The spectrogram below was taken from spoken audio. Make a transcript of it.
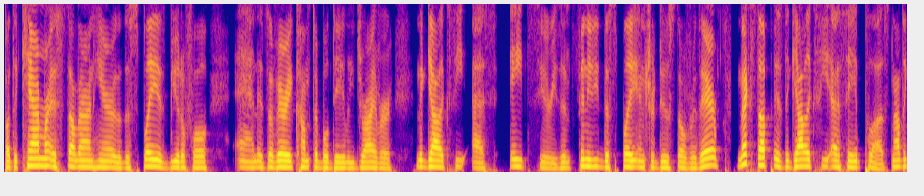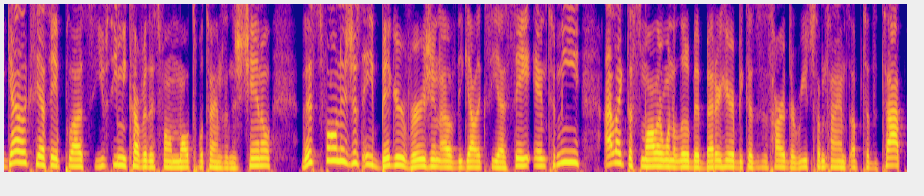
but the camera is stellar on here. The display is beautiful and it's a very comfortable daily driver in the Galaxy S8 series. Infinity display introduced over there. Next up is the Galaxy S8 Plus. Now the Galaxy S8 Plus, you've seen me cover this phone multiple times on this channel. This phone is just a bigger version of the Galaxy S8 and to me, I like the smaller one a little bit better here because this is hard to reach sometimes up to the top.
